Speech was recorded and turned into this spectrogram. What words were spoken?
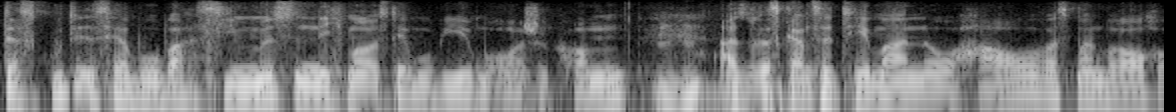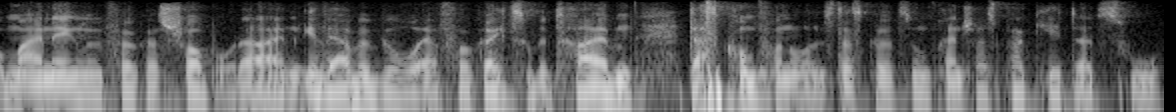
Das Gute ist, Herr Bobach, Sie müssen nicht mal aus der Immobilienbranche kommen. Mhm. Also das ganze Thema Know-how, was man braucht, um einen Engel Völkers Shop oder ein Gewerbebüro erfolgreich zu betreiben, das kommt von uns. Das gehört zum Franchise-Paket dazu.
